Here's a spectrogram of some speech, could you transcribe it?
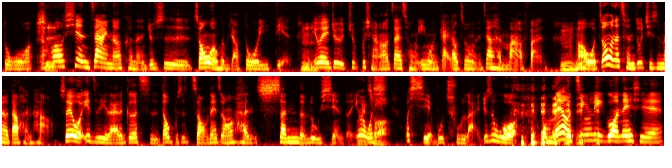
多，然后现在呢，可能就是中文会比较多一点，嗯因为就就不想要再从英文改到中文，这样很麻烦。嗯啊、我中文的程度其实没有到很好，所以我一直以来的歌词都不是走那种很深的路线的，因为我写我写不出来，就是我 我没有经历过那些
